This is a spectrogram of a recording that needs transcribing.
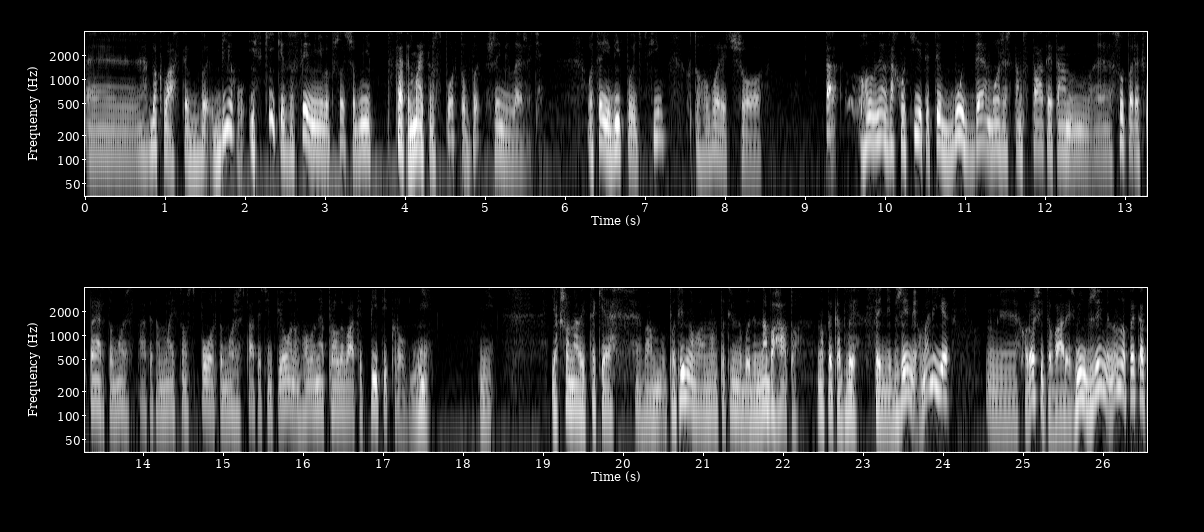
е, докласти в бігу, і скільки зусиль мені би прийшлося, щоб мені стати майстром спорту в жимі лежачі. Оце є відповідь всім, хто говорить, що та головне захотіти, ти будь-де можеш там стати там е, суперекспертом, можеш стати там майстром спорту, можеш стати чемпіоном, головне проливати піт і кров. Ні. Ні. Якщо навіть таке вам потрібно, вам потрібно буде набагато, наприклад, ви сильний в жимі. У мене є е, хороший товариш, він в жимі, ну, наприклад,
